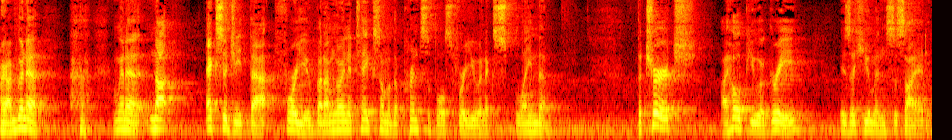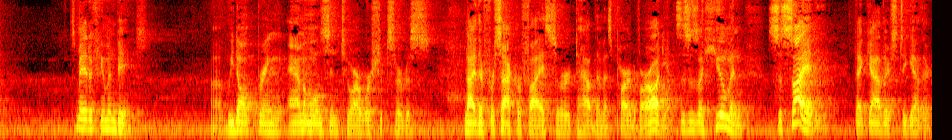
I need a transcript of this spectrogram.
All right, I'm going to I'm going to not exegete that for you, but I'm going to take some of the principles for you and explain them. The church, I hope you agree, is a human society. It's made of human beings. Uh, we don't bring animals into our worship service, neither for sacrifice or to have them as part of our audience. This is a human society that gathers together.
